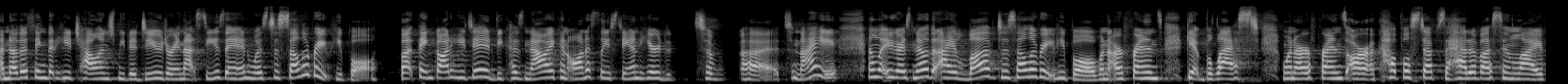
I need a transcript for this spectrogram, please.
Another thing that he challenged me to do during that season was to celebrate people. But thank God he did because now I can honestly stand here to, uh, tonight and let you guys know that I love to celebrate people. When our friends get blessed, when our friends are a couple steps ahead of us in life,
